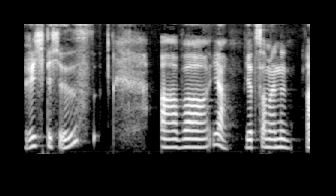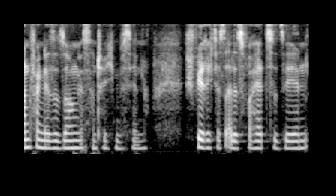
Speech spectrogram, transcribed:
richtig ist. Aber ja, jetzt am Ende, Anfang der Saison ist natürlich ein bisschen schwierig, das alles vorherzusehen.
